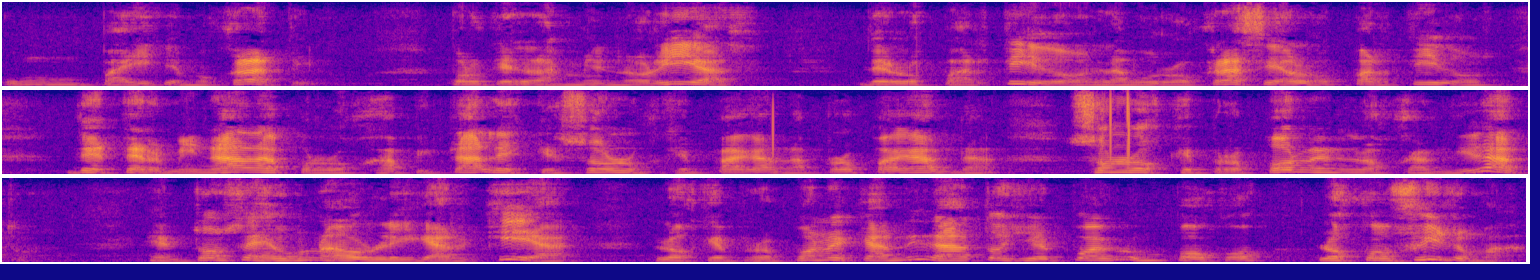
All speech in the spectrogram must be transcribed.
un país democrático, porque las minorías de los partidos, la burocracia de los partidos, determinada por los capitales que son los que pagan la propaganda, son los que proponen los candidatos entonces es una oligarquía los que propone candidatos y el pueblo un poco los confirma.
